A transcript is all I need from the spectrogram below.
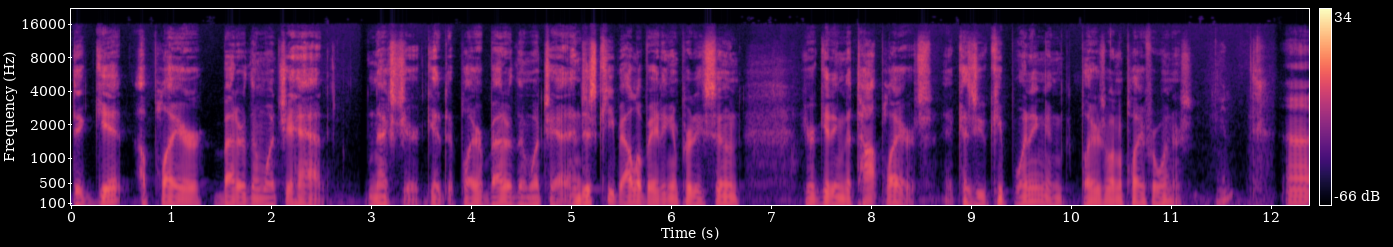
to get a player better than what you had. Next year, get a player better than what you had, and just keep elevating. And pretty soon, you're getting the top players because you keep winning, and players want to play for winners. Uh,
